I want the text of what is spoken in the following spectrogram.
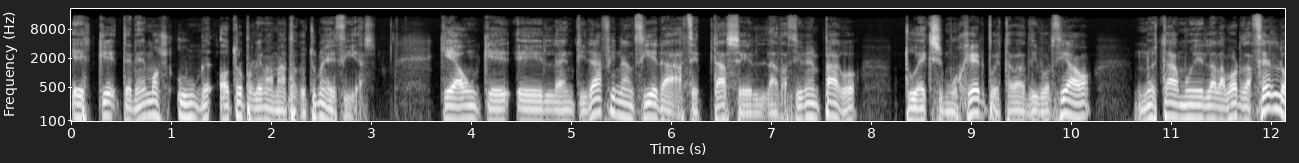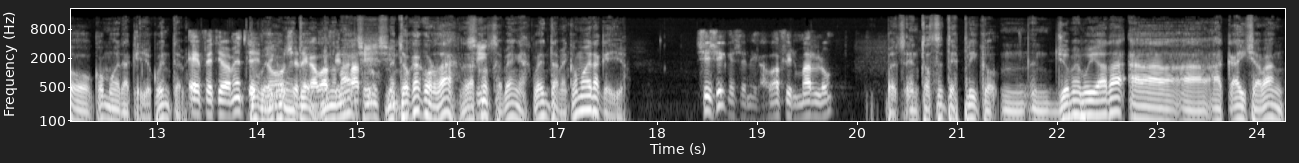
es que tenemos un otro problema más, porque tú me decías que aunque eh, la entidad financiera aceptase la dación en pago, tu exmujer, pues estabas divorciado, no estaba muy en la labor de hacerlo, ¿o cómo era aquello? Cuéntame. Efectivamente, no se negaba a firmarlo. Sí, sí. Me que acordar de las Sí. cosas. Venga, cuéntame, ¿cómo era aquello? Sí, sí, que se negaba a firmarlo. Pues entonces te explico. Mm, Yo me voy ahora a, a, a CaixaBank,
